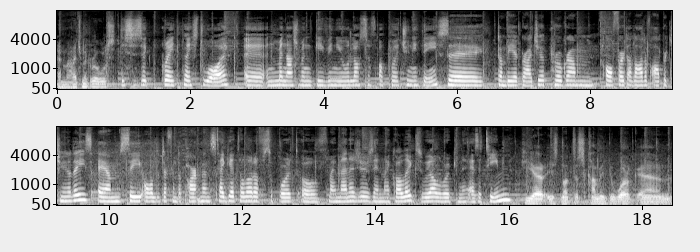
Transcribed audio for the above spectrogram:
and management roles. This is a great place to work uh, and management giving you lots of opportunities. The Dunbia graduate program offered a lot of opportunities and um, see all the different departments. I get a lot of support of my managers and my colleagues. We all work as a team. Here is not just coming to work and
